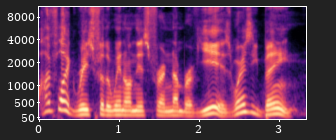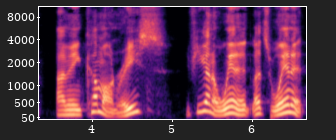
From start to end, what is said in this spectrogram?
I've liked Reese for the win on this for a number of years. Where's he been? I mean, come on, Reese. If you're gonna win it, let's win it.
